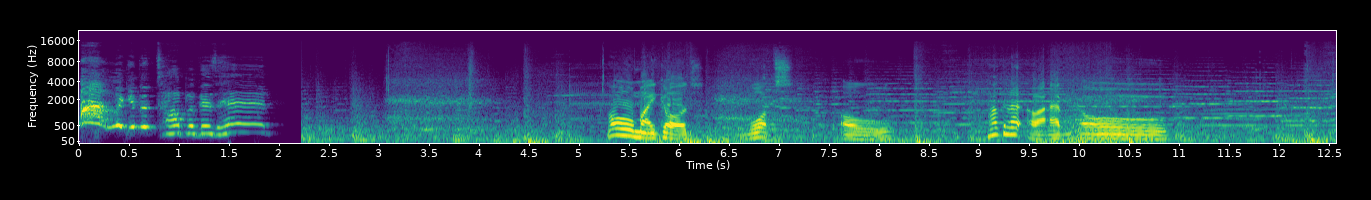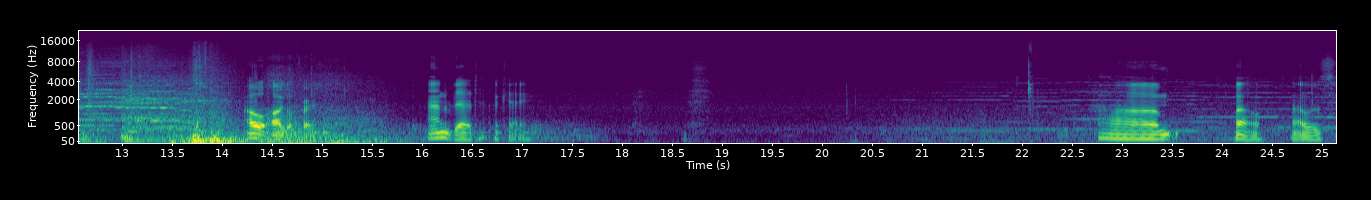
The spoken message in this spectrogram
ah, look at the top of his head. Oh my god. What? Oh. How can I? Oh, I have. Oh. Oh, I got frozen. And I'm dead. Okay. Um, well, that was...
